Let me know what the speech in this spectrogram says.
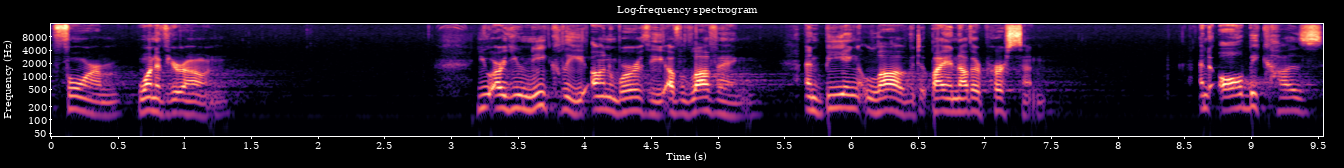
form one of your own. You are uniquely unworthy of loving and being loved by another person. And all because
